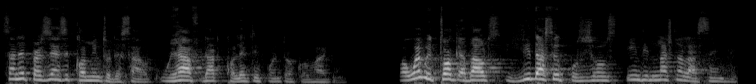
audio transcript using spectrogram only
Senate presidency coming to the South, we have that collective point of convergence. But when we talk about leadership positions in the National Assembly,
